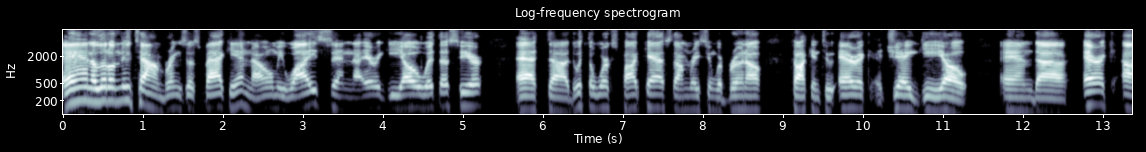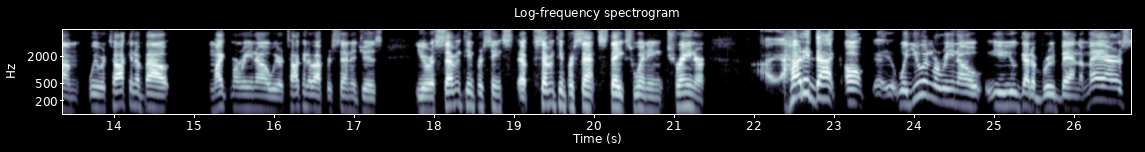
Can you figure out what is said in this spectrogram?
And a little Newtown brings us back in. Naomi Weiss and uh, Eric Guillot with us here at uh, With the Works podcast. I'm racing with Bruno, talking to Eric J. Guillot. And uh, Eric, um, we were talking about Mike Moreno. We were talking about percentages. You're a 17%, 17% uh, stakes winning trainer. How did that? Oh, well, you and Moreno, you, you got a brood band of mares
